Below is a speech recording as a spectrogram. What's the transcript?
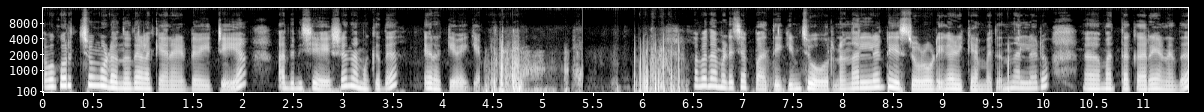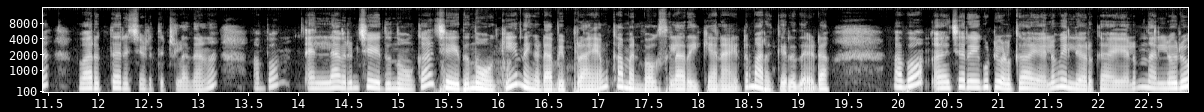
അപ്പോൾ കുറച്ചും കൂടെ ഒന്ന് തിളയ്ക്കാനായിട്ട് വെയിറ്റ് ചെയ്യുക അതിന് ശേഷം നമുക്കിത് ഇറക്കി വയ്ക്കാം. അപ്പോൾ നമ്മുടെ ചപ്പാത്തിക്കും ചോറിനും നല്ല ടേസ്റ്റോടുകൂടി കഴിക്കാൻ പറ്റുന്ന നല്ലൊരു മത്തക്കറിയാണിത്. വറുത്തരച്ചെടുത്തിട്ടുള്ളതാണ്. അപ്പം എല്ലാവരും ചെയ്തു നോക്കുക. ചെയ്ത് നോക്കി നിങ്ങളുടെ അഭിപ്രായം കമന്റ് ബോക്സിൽ അറിയിക്കാനായിട്ട് മറക്കരുത് കേട്ടോ. അപ്പോൾ ചെറിയ കുട്ടികൾക്കായാലും വലിയവർക്കായാലും നല്ലൊരു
